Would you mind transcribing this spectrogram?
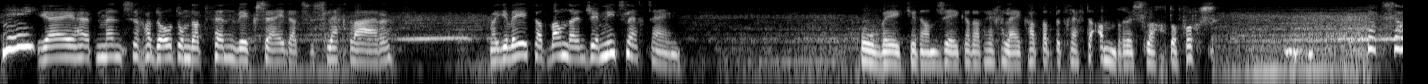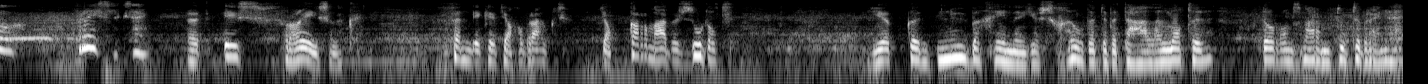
Nee, Jij hebt mensen gedood omdat Fenwick zei dat ze slecht waren. Maar je weet dat Wanda en Jim niet slecht zijn. Hoe weet je dan zeker dat hij gelijk had wat betreft de andere slachtoffers? dat zou vreselijk zijn. Het is vreselijk. Fenwick heeft jou gebruikt. Jouw karma bezoedeld. Je kunt nu beginnen je schulden te betalen, Lotte. Door ons naar hem toe te brengen.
